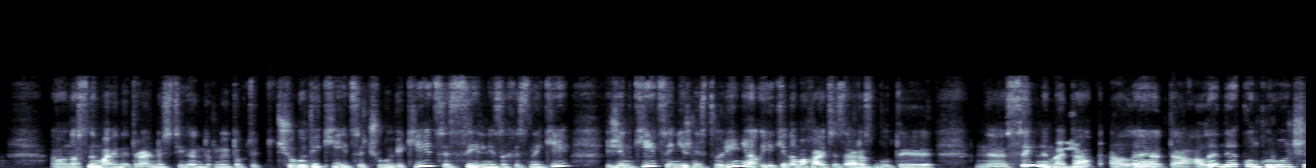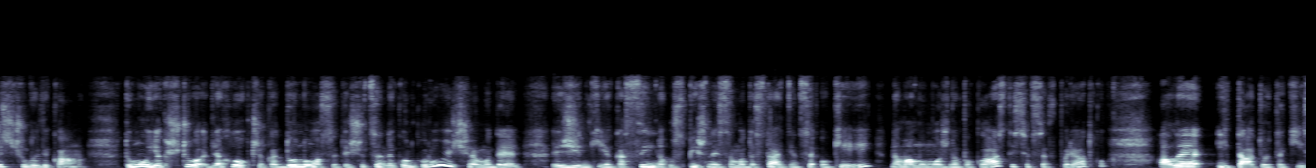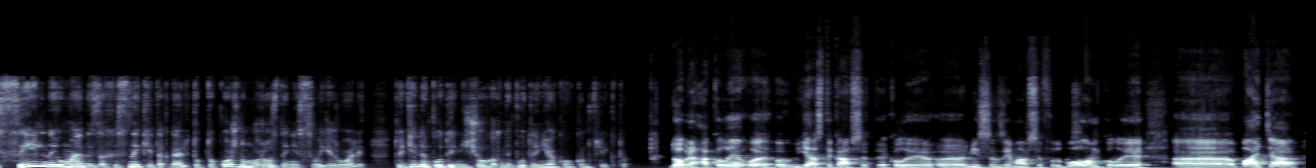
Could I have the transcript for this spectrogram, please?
У нас немає нейтральності гендерної, тобто чоловіки це чоловіки, це сильні захисники, жінки це ніжні створіння, які намагаються зараз бути е, сильними, так, але, та, але не конкуруючи з чоловіками. Тому якщо для хлопчика доносити, що це не конкуруюча модель жінки, яка сильна, успішна і самодостатня, це окей, на маму можна покластися, все в порядку, але і тато такий сильний у мене, захисник і так далі. Тобто кожному роздані свої ролі. Тоді не буде нічого, не буде ніякого конфлікту. Добре, а коли о, о, я стикався, коли е, мій син займався футболом, коли е, батя е,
